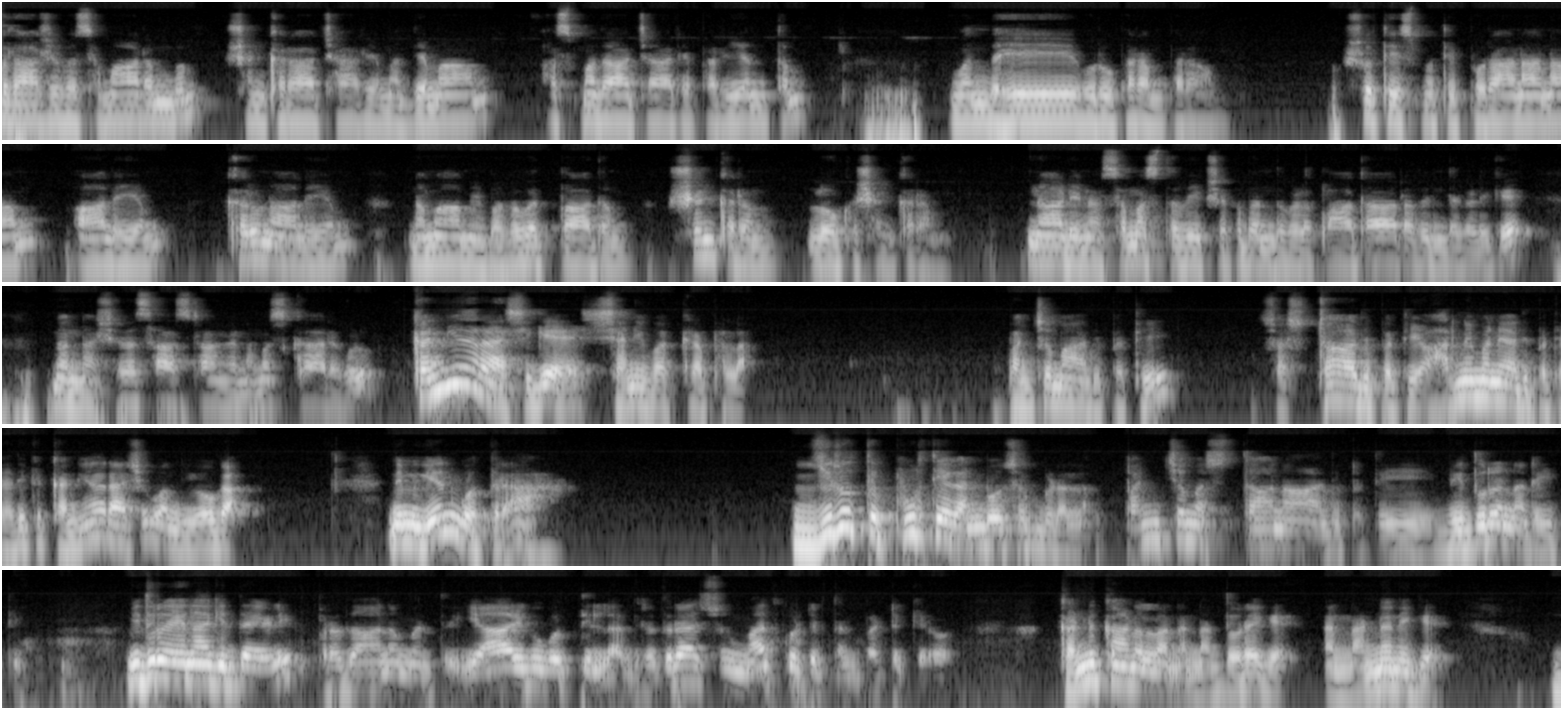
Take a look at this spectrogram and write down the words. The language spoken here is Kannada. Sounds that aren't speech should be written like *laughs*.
ಸದಾಶಿವ ಸಮಾರಂಭಂ ಶಂಕರಾಚಾರ್ಯ ಮಧ್ಯಮಾಂ ಅಸ್ಮದಾಚಾರ್ಯ ಪರ್ಯಂತಂ ವಂದೇ ಗುರು ಪರಂಪರಾಂ. ಶ್ರುತಿ ಸ್ಮೃತಿ ಪುರಾಣಾನಾಂ ಆಲಯಂ ಕರುಣಾಲಯಂ ನಮಾಮಿ ಭಗವತ್ಪಾದಂ ಶಂಕರಂ ಲೋಕಶಂಕರಂ. ನಾಡಿನ ಸಮಸ್ತ ವೀಕ್ಷಕ ಬಂಧುಗಳ ಪಾದಾರವಿಂದಗಳಿಗೆ ನನ್ನ ಶಿರಸಾಷ್ಟಾಂಗ ನಮಸ್ಕಾರಗಳು. ಕನ್ಯಾ ರಾಶಿಗೆ ಶನಿ ವಕ್ರ ಫಲ ಪಂಚಮಾಧಿಪತಿ ಷಷ್ಠಾಧಿಪತಿ, ಆರನೇ ಮನೆ ಅಧಿಪತಿ, ಅದಕ್ಕೆ ಕನ್ಯಾ ರಾಶಿ ಒಂದು ಯೋಗ. ನಿಮಗೇನು ಗೊತ್ತಾ? ಇರುತ್ತೆ ಪೂರ್ತಿಯಾಗಿ ಅನುಭವಿಸೋಕೆ ಬಿಡಲ್ಲ. ಪಂಚಮ ಸ್ಥಾನಾಧಿಪತಿ, ವಿದುರನ ರೀತಿ. ವಿದುರ ಏನಾಗಿದ್ದ ಹೇಳಿ? ಪ್ರಧಾನ ಮಂತ್ರಿ ಯಾರಿಗೂ ಗೊತ್ತಿಲ್ಲ. ಧೃತರಾಷ್ಟ್ರನ್ ಮಾತು ಕೊಟ್ಟಿರ್ತಾನೆ ಪಟ್ಟಕ್ಕಿರೋ. ಕಣ್ಣು ಕಾಣಲ್ಲ ನನ್ನ ದೊರೆಗೆ, ನನ್ನ ಅಣ್ಣನಿಗೆ.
